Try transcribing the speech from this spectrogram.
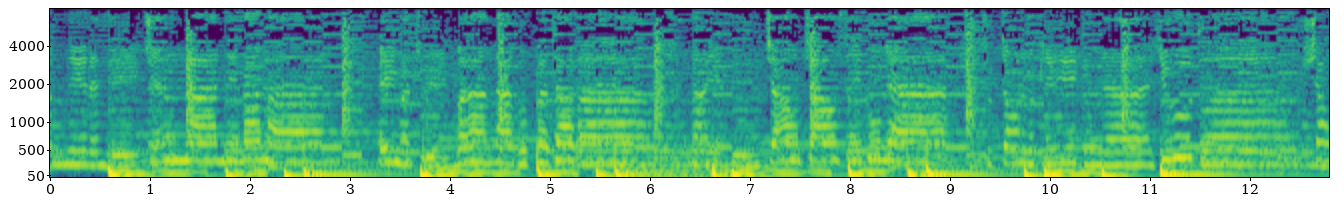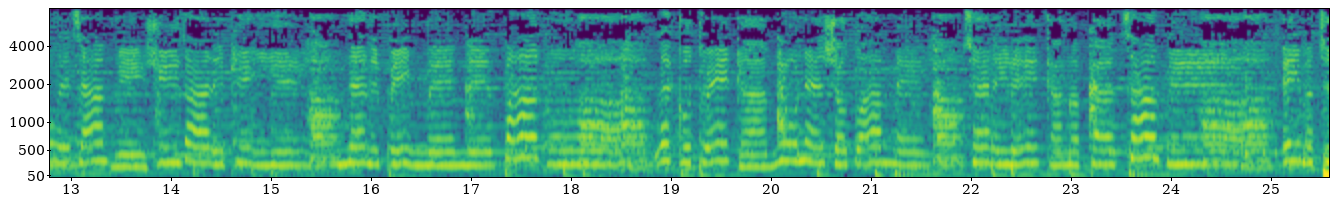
အမြဲတမ်းနေချင်တာနေနာမှာအိမ်မတွေမှာငါကိုဖတ်တာပါငါရဲ့ဦးကြောင်ကြောင်စိတ်ကူးများ 他没许他的偏夜，男的非没你把控。那个对干有男小短妹，城里的看个怕咋妹，哎嘛这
